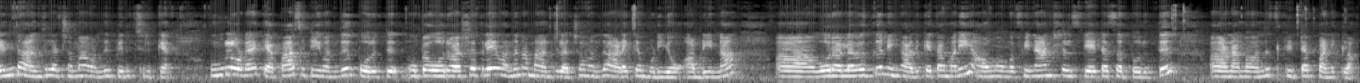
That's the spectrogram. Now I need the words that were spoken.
ரெண்டு அஞ்சு லட்சமாக வந்து பிரிச்சிருக்கேன். உங்களோட கெப்பாசிட்டி வந்து பொறுத்து. இப்போ ஒரு வருஷத்துலேயே வந்து நம்ம அஞ்சு லட்சம் வந்து அடைக்க முடியும் அப்படின்னா ஓரளவுக்கு நீங்கள் அதுக்கேற்ற மாதிரி அவங்கவுங்க ஃபினான்ஷியல் ஸ்டேட்டஸை பொறுத்து நம்ம வந்து கிட்டப் பண்ணிக்கலாம்.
